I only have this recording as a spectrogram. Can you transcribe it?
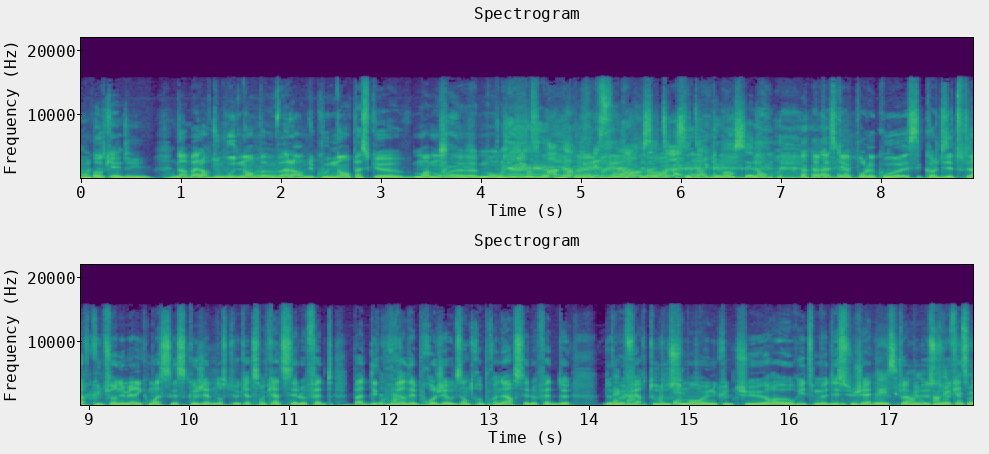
Alors, qu'est-ce Ok. dit Non, bah alors du coup, non, Euh, alors du coup, non, parce que moi, mon, euh, mon objectif. Non, mais vraiment, non. non. cet, cet argument, c'est non. Non, parce que pour le coup, c'est- quand je disais tout à l'heure culture numérique, moi, c'est ce que j'aime dans Studio 404, c'est le fait de, pas de découvrir parler. des projets ou des entrepreneurs, c'est le fait de, de me faire tout ok. doucement une culture euh, au rythme des sujets. Oui, Tu vois, en- en Studio effet, c'est 404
